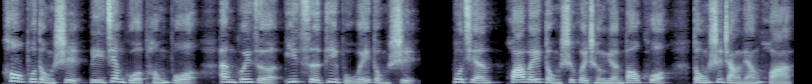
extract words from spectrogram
候补董事李建国、彭博按规则依次递补为董事。目前，华为董事会成员包括董事长梁华、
